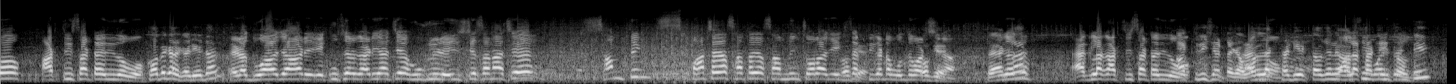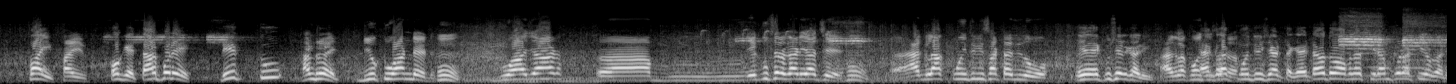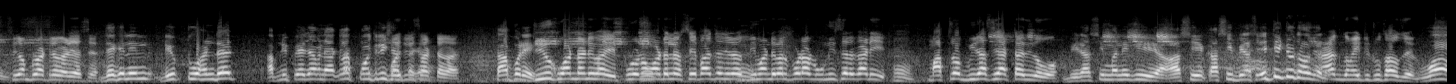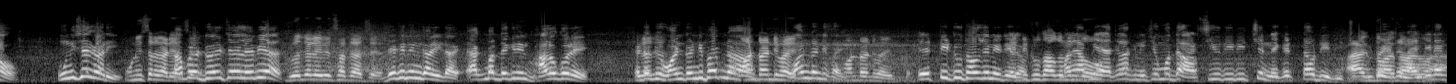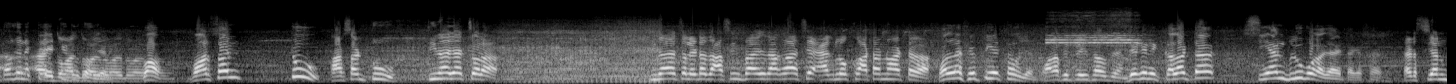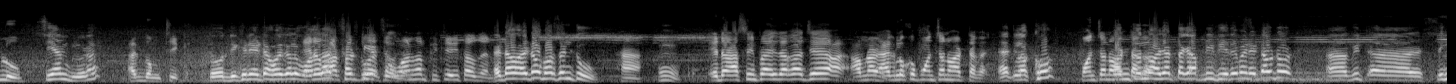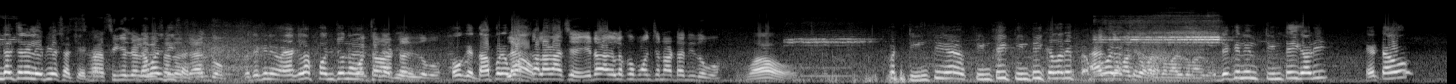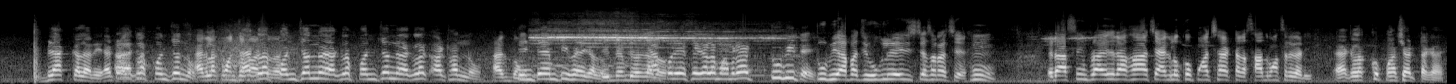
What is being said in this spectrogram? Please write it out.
আটত্রিশ হাজার টাকা দিয়ে দেবো। কবেকার গাড়ি এটা? এটা দু হাজার একুশের গাড়ি আছে হুগলি রেজিস্ট্রেশন আছে। সামথিং পাঁচ হাজার সাত হাজার সামথিং চলা আছে এক্সাক্ট. ঠিকাটা বলতে পারছি না। ঠিক আছে? এক লাখ আটত্রিশ হাজার টাকা দিয়ে দেবো। আটত্রিশ হাজার টাকা one lakh thirty eight thousand five five okay তারপরে deep two hundred Duke two hundred দু হাজার একুশের গাড়ি আছে। এক লাখ পঁয়ত্রিশ হাজার টাকা দিয়ে দেবো। একুশের গাড়ি? এক লাখ এক লাখ পঁয়ত্রিশ হাজার টাকা। এটাও তো আপনার শ্রীরামপুর গাড়ি। শ্রীরামপুর গাড়ি আছে। দেখে নিন ডিউক টু হান্ড্রেড আপনি পেয়ে যাবেন এক লাখ পঁয়ত্রিশ পঁয়ত্রিশ হাজার হাজার টাকা। টাকা। তারপরে? ডিউক ওয়ান টোয়েন্টি ফাইভ পুরোনো মডেলের সেফ আছে যেটা ডিমান্ডেবল প্রোডাক্ট উনিশের গাড়ি মাত্র বিরাশি হাজার টাকা দিয়ে দেবো। বিরাশি মানে কি? আশি একাশি বিরাশি এইটি টু থাউজেন্ড একদম এইটি টু থাউজেন্ড ওয়াও উনিশের গাড়ি? উনিশের গাড়ি তারপরে ডুয়েল চ্যানেল এবিএস দু হাজার এবির সাথে আছে। দেখে নিন গাড়িটা। একবার দেখে নিন ভালো করে। এটা কি ওয়ান টোয়েন্টি ফাইভ না? One twenty five one twenty five one twenty five eighty two thousand 82,000 মানে আপনি দেবো। এক লাখ নিচের মধ্যে আরসিও দিয়ে দিচ্ছেন নেকেটটাও দিয়ে দিচ্ছেন। একদম, একদম, নাইনটি নাইন থাউজেন্ড একটা এইটটি একদম, টু একদম, থাউজেন্ড একদম, একদম, wow version two version two তিন হাজার চলা। তিন হাজার চলা এটা আস্কিং প্রাইস রাখা আছে এক লক্ষ আটান্ন হাজার টাকা। One lakh fifty eight thousand one fifty thousand দেখে কালারটা সিয়ান ব্লু বলা যায় এটাকে স্যার এটা সিয়ান ব্লু সিয়ান ব্লু না? একদম ঠিক। তো দেখে এটা হয়ে গেল ওয়ান এটা lakh version two fifty eight আছে ওয়ান ফিফটি এইট থাউজেন্ড এটাও ভার্সন টু হ্যাঁ। হুম। এটা আস্কিং প্রাইস রাখা আছে আপনার এক লক্ষ পঞ্চান্ন হাজার টাকায়। এক লক্ষ পঞ্চান্ন হাজার পঞ্চান্ন টাকা। হাজার টাকা আপনি দিয়ে দেবেন। এটাও তো উইথ সিঙ্গেল চ্যানেল এবিএস আছে এটা। হ্যাঁ সিঙ্গেল চ্যানেল disc আছে। একদম। তো দেখে নিন এক লাখ পঞ্চান্ন হাজার পঞ্চান্ন টাকা দিয়ে দেবো। ওকে তারপরে ব্ল্যাক কালার আছে এটা এক লক্ষ পঞ্চান্ন হাজার টাকা দিয়ে দেবো। ওয়াও তিনটে তিনটেই তিনটেই কালারে দেখে নিন তিনটেই গাড়ি। এটাও ব্ল্যাক কালারে এটা এক লাখ পঞ্চান্ন। এক লাখ পঞ্চান্ন এক লাখ পঞ্চান্ন এক লাখ পঞ্চান্ন এক লাখ আঠান্ন। একদম। তিনটে এমটি হয়ে গেল। তিনটে empty হয়ে গেল। তারপরে এসে গেলাম আমরা টু ভিতে two V Apache Hooghly registration আছে। হুম। এটা আস্কিং প্রাইস রাখা আছে এক লক্ষ পাঁচ হাজার টাকা সাত মাসের গাড়ি। এক লক্ষ পাঁচ হাজার টাকায়।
